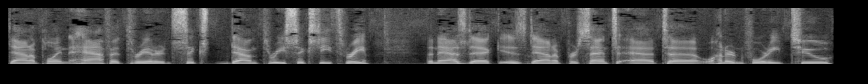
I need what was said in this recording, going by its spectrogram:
down a point and a half at 306, down 363. The Nasdaq is down a percent at uh, 142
